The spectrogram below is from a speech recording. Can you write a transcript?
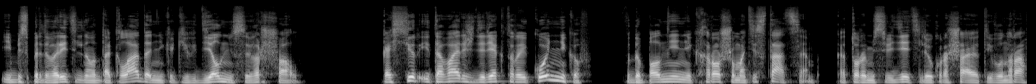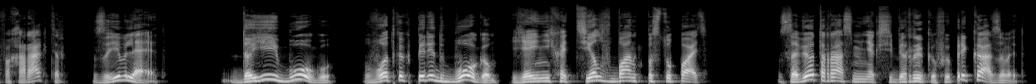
и без предварительного доклада никаких дел не совершал. Кассир и товарищ директора Иконников, в дополнение к хорошим аттестациям, которыми свидетели украшают его нрав и характер, заявляет. «Да ей-богу, вот как перед Богом, я и не хотел в банк поступать. Зовет раз меня к себе Рыков и приказывает.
